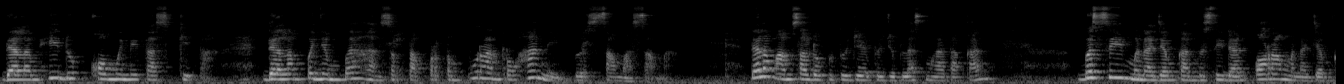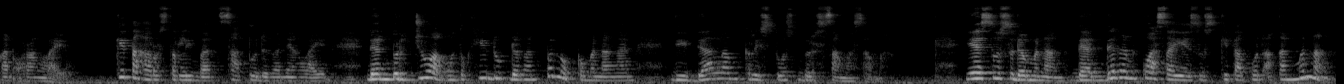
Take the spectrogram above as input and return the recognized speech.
dalam hidup komunitas kita, dalam penyembahan serta pertempuran rohani bersama-sama. Dalam Amsal 27 ayat 17 mengatakan, besi menajamkan besi dan orang menajamkan orang lain. Kita harus terlibat satu dengan yang lain dan berjuang untuk hidup dengan penuh kemenangan di dalam Kristus bersama-sama. Yesus sudah menang dan dengan kuasa Yesus kita pun akan menang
